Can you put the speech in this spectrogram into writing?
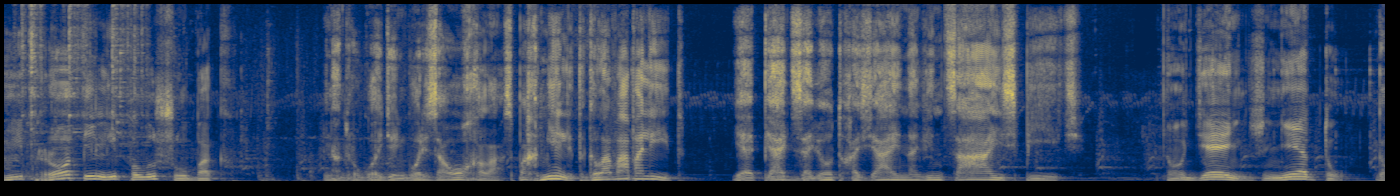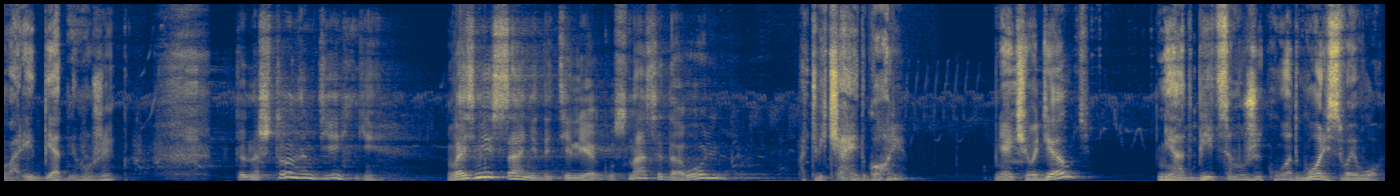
и пропили полушубок. На другой день горе заохало, с похмелья-то голова болит. И опять зовет хозяина венца испить. «Ну, денег же нету», — говорит бедный мужик. «Да на что нам деньги? Возьми сани да телегу, с нас и довольно», — отвечает горе. «Нечего делать? Не отбиться мужику от горя своего».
